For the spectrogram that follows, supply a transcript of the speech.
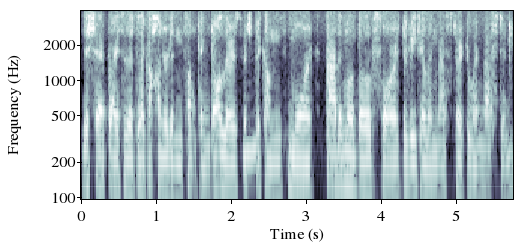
the share price is at like a hundred and something dollars, which mm-hmm. becomes more fathomable for the retail investor to invest in.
